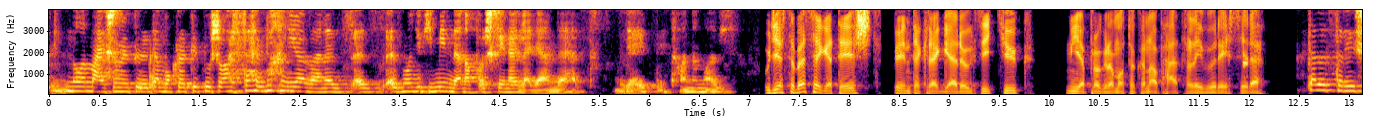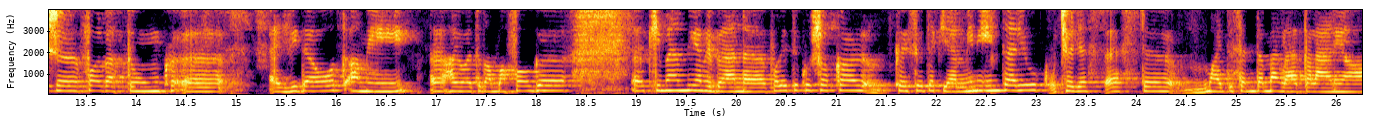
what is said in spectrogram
normálisan működő demokratikus országban nyilván ez, ez, ez mondjuk így mindennapos kéne, hogy legyen, de hát ugye itt, itthon nem az. Ugye ezt a beszélgetést péntek reggel rögzítjük, mi a programotok a nap hátralévő részére? Először is forgattunk egy videót, ami, ha jól tudom, ma fog kimenni, amiben politikusokkal készültek ilyen mini interjúk, úgyhogy ezt, ezt majd szerintem meg lehet találni a,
